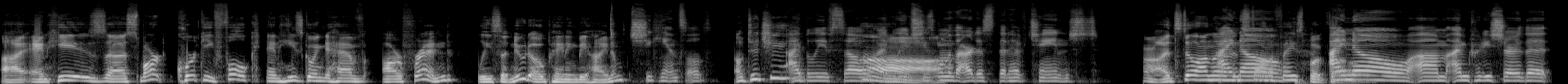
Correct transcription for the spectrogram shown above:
uh, and he is uh, smart, quirky folk, and he's going to have our friend Lisa Nudo painting behind him. She canceled. Oh, did she? I believe so. I believe she's one of the artists that have changed. Oh, it's still on the. I It's still on know. the Facebook. I know. Um, I'm pretty sure that.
